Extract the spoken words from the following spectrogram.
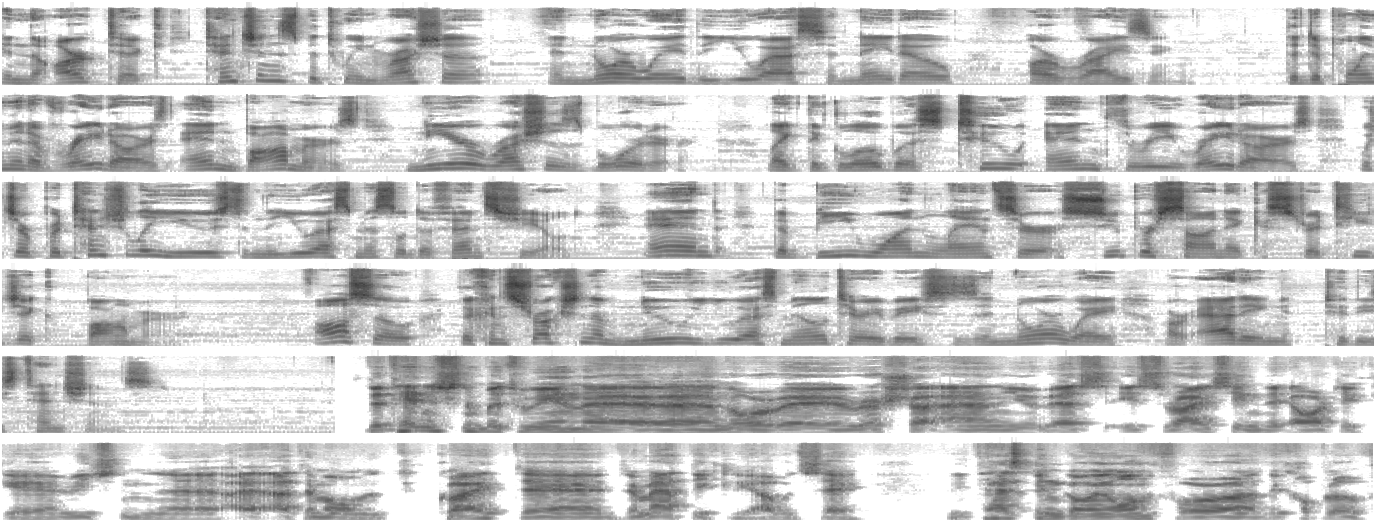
In the Arctic, tensions between Russia and Norway, the US, and NATO are rising. The deployment of radars and bombers near Russia's border, like the Globus 2 and 3 radars, which are potentially used in the US missile defense shield, and the B 1 Lancer supersonic strategic bomber. Also, the construction of new US military bases in Norway are adding to these tensions. The tension between uh, Norway, Russia, and US is rising in the Arctic uh, region uh, at the moment, quite uh, dramatically, I would say. It has been going on for a couple of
